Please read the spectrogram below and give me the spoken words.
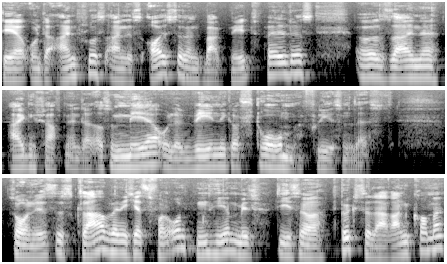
der unter Einfluss eines äußeren Magnetfeldes äh, seine Eigenschaften ändert, also mehr oder weniger Strom fließen lässt. So, und jetzt ist klar, wenn ich jetzt von unten hier mit dieser Büchse da rankomme,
